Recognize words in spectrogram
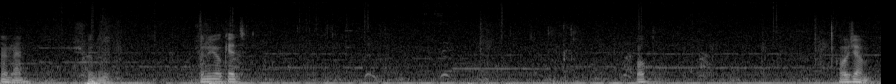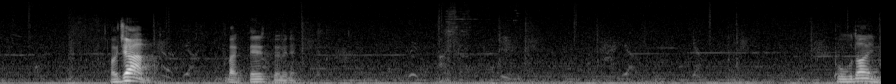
Hemen şunu şunu yok et. Hocam. Hocam. Bak delirtme beni. Buğday mı?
